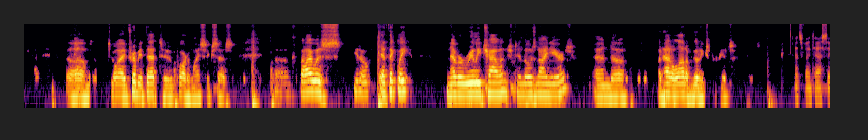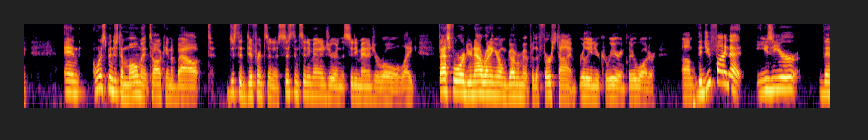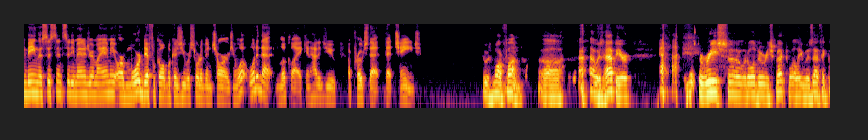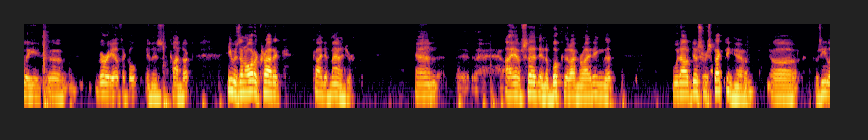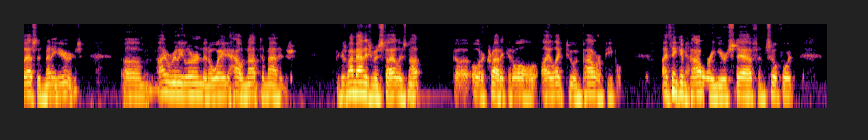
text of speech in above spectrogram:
Um, so I attribute that to part of my success. Uh, but I was, you know, ethically never really challenged in those nine years, and uh, but had a lot of good experience. That's fantastic. And I want to spend just a moment talking about just the difference in assistant city manager and the city manager role. Like, fast forward, you're now running your own government for the first time, really, in your career in Clearwater. Um, did you find that easier than being the assistant city manager in Miami, or more difficult because you were sort of in charge? And what what did that look like, and how did you approach that that change? It was more fun. Uh, I was happier Mr. Reese, uh, with all due respect, while he was ethically uh, very ethical in his conduct, he was an autocratic kind of manager. And uh, I have said in a book that I'm writing that without disrespecting him, because uh, he lasted many years, um, I really learned in a way how not to manage. Because my management style is not uh, autocratic at all. I like to empower people. I think empowering your staff and so forth,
